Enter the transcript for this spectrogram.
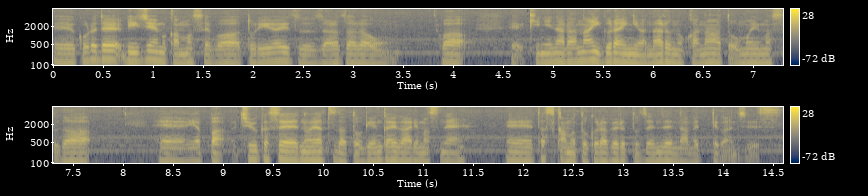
えー、これで BGM かませばとりあえずザラザラ音は、えー、気にならないぐらいにはなるのかなと思いますが、えーやっぱ中華製のやつだと限界がありますね。えー、タスカムと比べると全然ダメって感じです。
